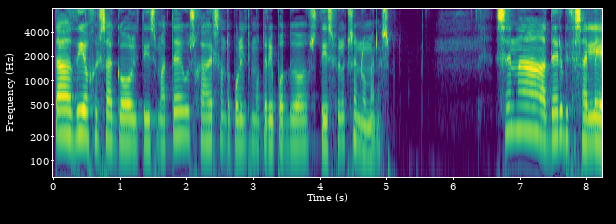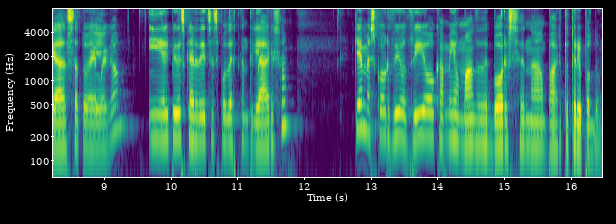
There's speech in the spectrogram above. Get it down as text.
Τα δύο χρυσά γκολ της Ματέους χάρισαν το πολύτιμο τρίποντο στις φιλοξενούμενες. Σε ένα ντέρμπι Θεσσαλίας, θα το έλεγα, οι Ελπίδες Καρδίτσας υποδέχτηκαν τη Λάρισα και με σκορ 2-2 καμία ομάδα δεν μπόρεσε να πάρει το τρίποντο.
